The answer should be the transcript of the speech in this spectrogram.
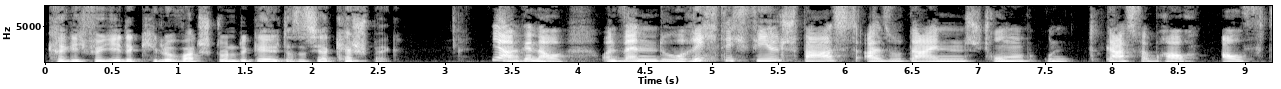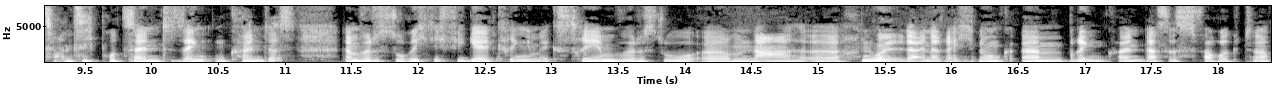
kriege ich für jede Kilowattstunde Geld. Das ist ja Cashback. Ja, genau. Und wenn du richtig viel sparst, also deinen Strom- und Gasverbrauch auf 20 Prozent senken könntest, dann würdest du richtig viel Geld kriegen. Im Extrem würdest du ähm, nahe äh, null deine Rechnung ähm, bringen können. Das ist verrückt, ne?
